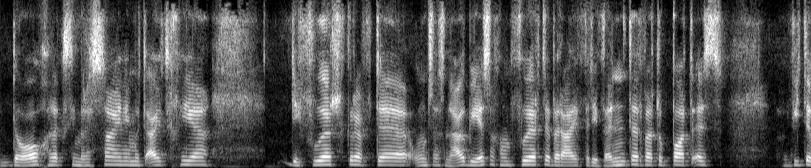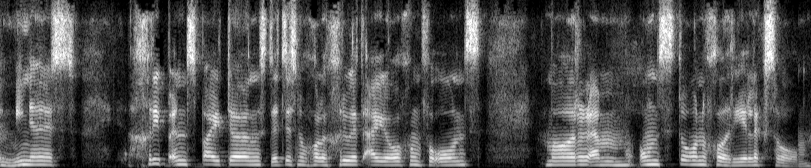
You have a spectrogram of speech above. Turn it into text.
daagliks die medisyne moet uitgee die voorskrifte. Ons is nou besig om voor te berei vir die winter wat op pad is. Vitamiene, griepinspuitings, dit is nogal 'n groot uitdaging vir ons. Maar um, ons staan nogal redelik saam.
